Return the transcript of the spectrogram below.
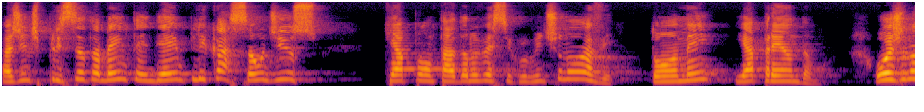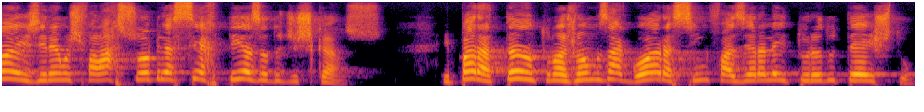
a gente precisa também entender a implicação disso, que é apontada no versículo 29. Tomem e aprendam. Hoje nós iremos falar sobre a certeza do descanso. E para tanto, nós vamos agora sim fazer a leitura do texto.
